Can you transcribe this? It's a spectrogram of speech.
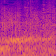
Whoa!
